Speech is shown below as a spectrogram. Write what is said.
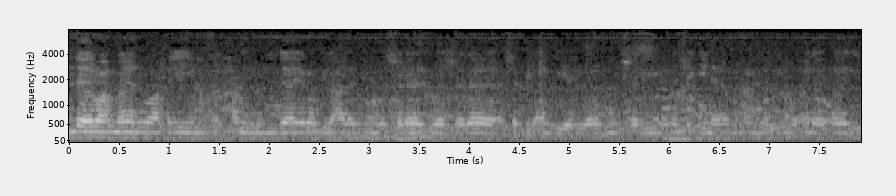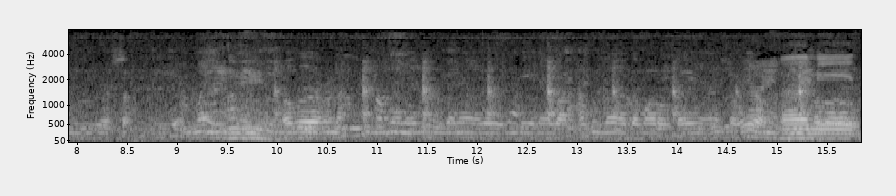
الله الرحمن الرحيم. الحمد لله رب العالمين والصلاة والسلام أشرف الأنبياء والمرسلين سيدنا محمد وعلى آله وصحبه أجمعين. اللهم اغفر لنا ذنوبنا وذنوبنا وارحمنا كما ربينا صغيرا. آمين.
